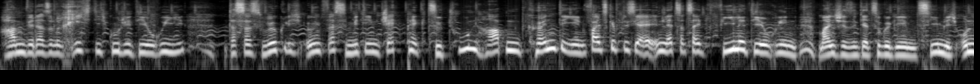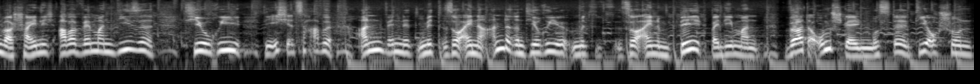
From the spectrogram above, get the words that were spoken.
haben wir da so eine richtig gute Theorie, dass das wirklich irgendwas mit dem Jetpack zu tun haben könnte. Jedenfalls gibt es ja in letzter Zeit viele Theorien. Manche sind ja zugegeben ziemlich unwahrscheinlich, aber wenn man diese Theorie, die ich jetzt habe, anwendet mit so einer anderen Theorie, mit so einem Bild, bei dem man Wörter umstellen musste, die auch schon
